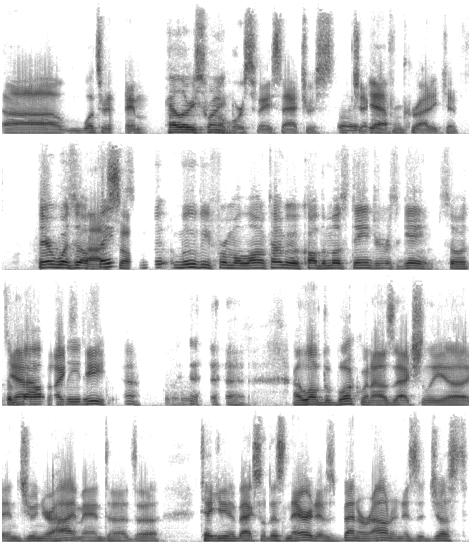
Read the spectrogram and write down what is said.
Uh, what's her name? Hilary Swank, horse face actress. Right. Yeah, from Karate Kid. There was a uh, famous so, movie from a long time ago called The Most Dangerous Game. So it's yeah, about lead. Yeah. I love the book when I was actually uh, in junior high, man. To, to take it back. So this narrative's been around, and is it just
